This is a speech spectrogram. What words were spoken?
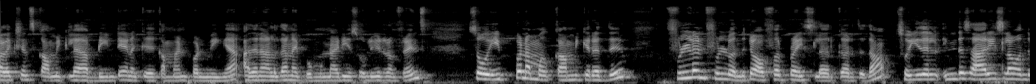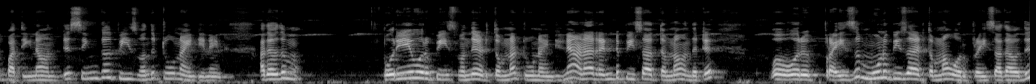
கலெக்ஷன்ஸ் காமிக்கல அப்படின்ட்டு எனக்கு கமெண்ட் பண்ணுவீங்க. அதனால தான் நான் இப்போ முன்னாடியே சொல்லிடுறேன் ஃப்ரெண்ட்ஸ் ஸோ இப்போ நம்ம காமிக்கிறது ஃபுல் அண்ட் ஃபுல் வந்துட்டு ஆஃபர் ப்ரைஸில் இருக்கிறது தான். ஸோ இதில் இந்த சாரீஸ்லாம் வந்து பார்த்திங்கன்னா வந்துட்டு சிங்கிள் பீஸ் வந்து டூ நைன்ட்டி நைன் அதாவது ஒரே ஒரு பீஸ் வந்து எடுத்தோம்னா டூ நைன்ட்டி நைன் ஆனால் ரெண்டு பீஸாக எடுத்தோம்னா வந்துட்டு ஒரு ப்ரைஸு மூணு பீஸாக எடுத்தோம்னா ஒரு ப்ரைஸ் அதாவது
